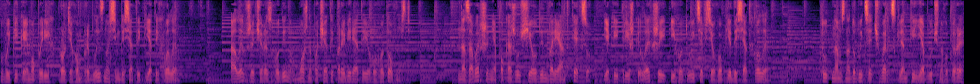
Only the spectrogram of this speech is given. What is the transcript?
Випікаємо пиріг протягом приблизно 75 хвилин. Але вже через годину можна почати перевіряти його готовність. На завершення покажу ще один варіант кексу, який трішки легший і готується всього 50 хвилин. Тут нам знадобиться чверть склянки яблучного пюре,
